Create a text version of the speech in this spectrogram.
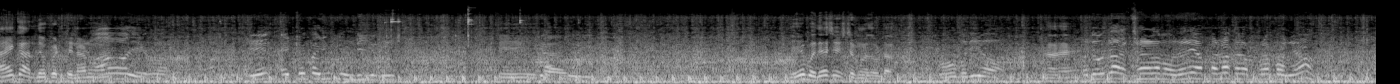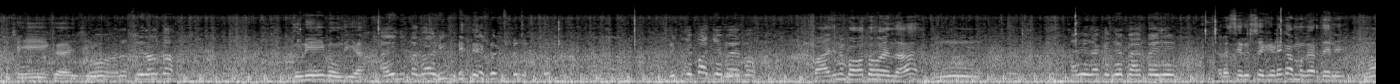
ਐਂ ਕਰਦੇ ਹੋ ਫਿੱਟ ਇਹਨਾਂ ਨੂੰ? ਆ ਦੇਖ। ਇਹ ਇੱਥੇ ਭਾਈ ਕੁੰਡੀ ਹੋਣੀ ਠੀਕ ਹੈ ਇਹ ਵਧੀਆ ਸਿਸਟਮ ਹੈ ਤੁਹਾਡਾ। ਬਹੁਤ ਵਧੀਆ। ਹਾਂ ਹੈ। ਉਹ ਉਹਦਾ ਅੱਛਾ ਵਾਲਾ ਪਾਉਂਦੇ ਨੇ ਆਪਾਂ ਨਾ ਖਰਾਬ ਪਾਉਂਦੇ ਆ ਠੀਕ ਹੈ ਜੀ। ਉਹ ਰਸੇ ਨਾਲ ਦਾ ਦੁਨੀਆ ਹੀ ਪਾਉਂਦੀ ਆ। ਐ ਨਹੀਂ ਪਤਾ ਵੀ ਵਿੱਚੇ ਭਾਜੇ ਪਏ ਬਾਜਨ ਬਹੁਤ ਹੋ ਜਾਂਦਾ। ਹੂੰ। ਅਜੇ ਤੱਕ ਕਿੰਨੇ ਪੈ ਪਏ ਨੇ। ਰਸੇ ਰੁੱਸੇ ਕਿਹੜੇ ਕੰਮ ਕਰਦੇ ਨੇ? ਨਾ।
